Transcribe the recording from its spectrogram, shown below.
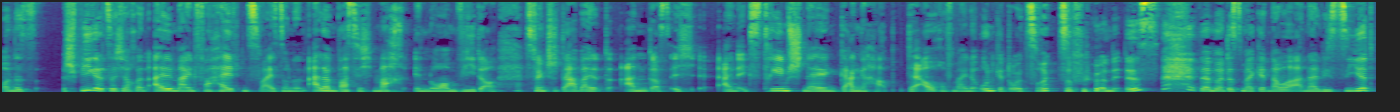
Und es spiegelt sich auch in all meinen Verhaltensweisen und in allem, was ich mache, enorm wieder. Es fängt schon dabei an, dass ich einen extrem schnellen Gang habe, der auch auf meine Ungeduld zurückzuführen ist, wenn man das mal genauer analysiert.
